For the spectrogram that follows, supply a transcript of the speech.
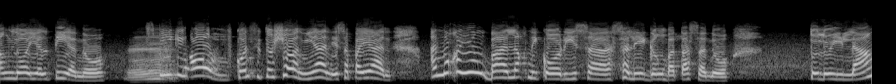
ang loyalty, ano? Mm. Speaking of, konstitusyon, yan, isa pa yan. Ano kayang balak ni Cory sa saligang batas, ano? Tuloy lang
